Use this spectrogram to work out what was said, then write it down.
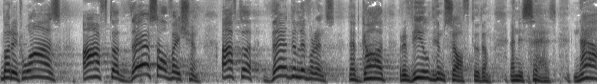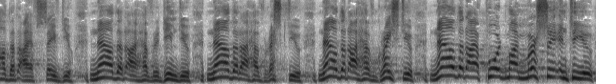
But it was after their salvation after their deliverance that God revealed himself to them. And he says, now that I have saved you, now that I have redeemed you, now that I have rescued you, now that I have graced you, now that I have poured my mercy into you,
